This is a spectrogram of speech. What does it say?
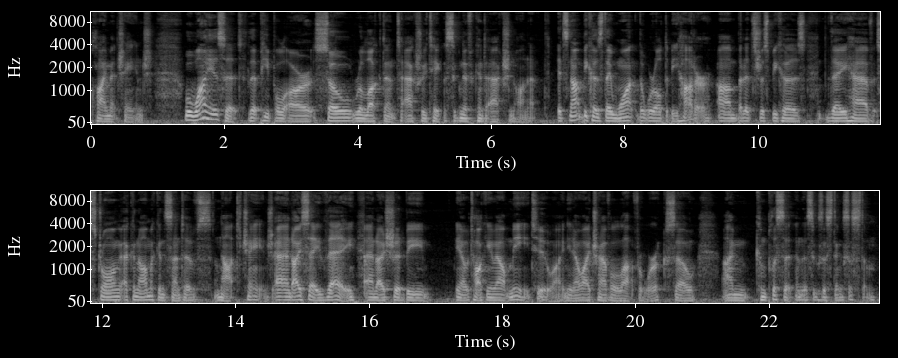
climate change well, why is it that people are so reluctant to actually take significant action on it? It's not because they want the world to be hotter, um, but it's just because they have strong economic incentives not to change. And I say they, and I should be you know talking about me too i you know i travel a lot for work so i'm complicit in this existing system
